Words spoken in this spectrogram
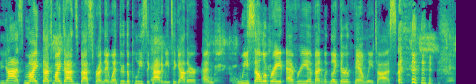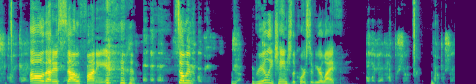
Yes, my that's my dad's best friend. They went through the police academy together oh, and there we celebrate every event with like they're family to us. yes, great oh, that is so funny. so it but I mean, yeah. really changed the course of your life. Oh my God, hundred percent, hundred percent.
